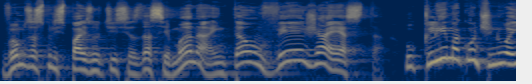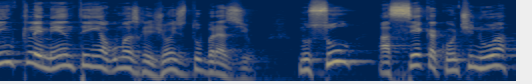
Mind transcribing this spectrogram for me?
Vamos às principais notícias da semana? Então veja esta. O clima continua inclemente em algumas regiões do Brasil. No sul, a seca continua,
